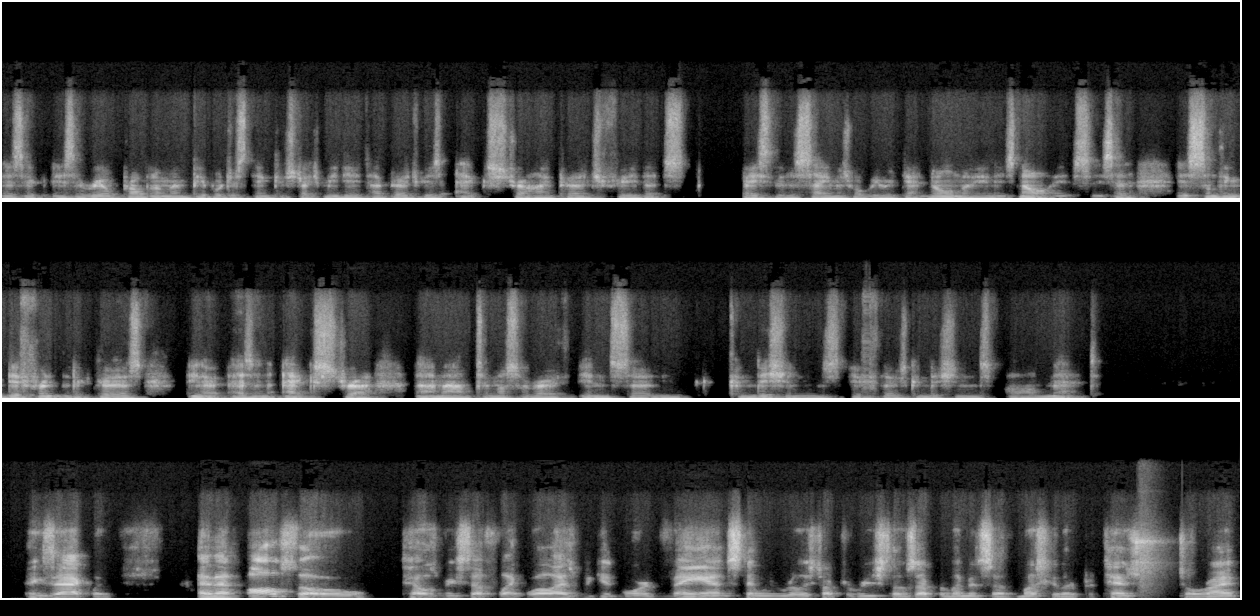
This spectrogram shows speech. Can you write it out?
it's a, it's a real problem when people just think of stretch-mediated hypertrophy as extra hypertrophy that's basically the same as what we would get normally and it's not it's it's a it's something different that occurs you know as an extra amount of muscle growth in certain conditions if those conditions are met. Exactly. And that also tells me stuff like, well, as we get more advanced and we really start to reach those upper limits of muscular potential, right?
